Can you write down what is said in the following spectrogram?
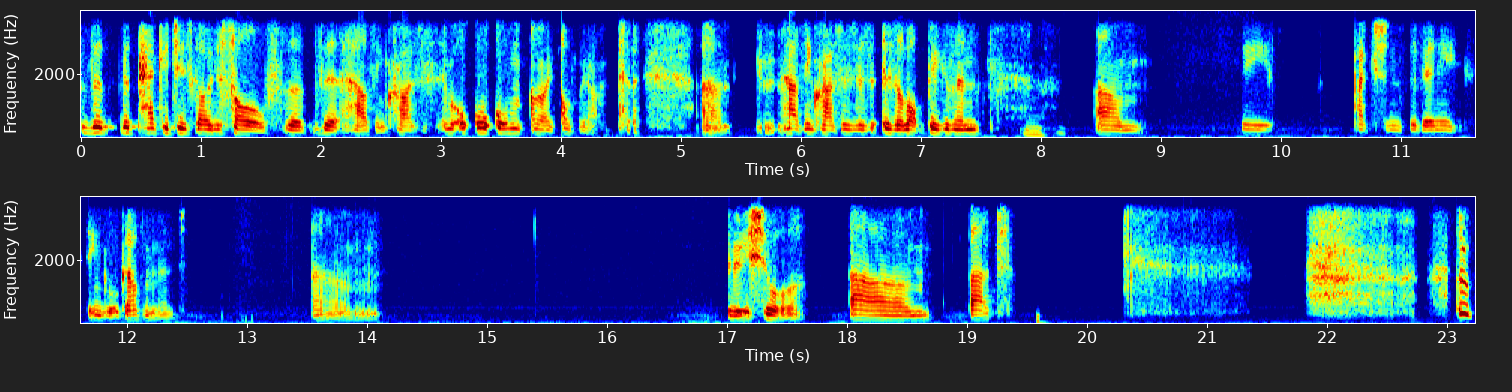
the the package is going to solve the, the housing crisis. Or, or, or I mean, oh, yeah. um, housing crisis is, is a lot bigger than mm-hmm. um, the actions of any single government. Um, to be sure, um, but look,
